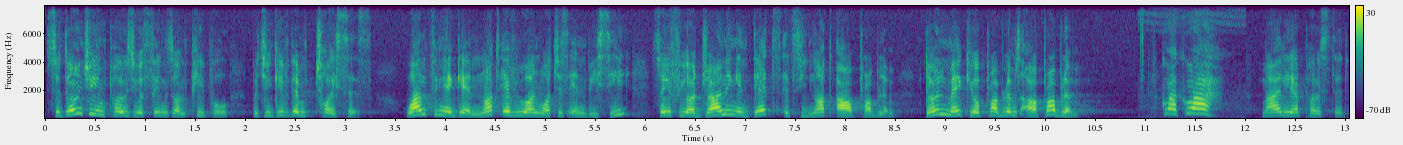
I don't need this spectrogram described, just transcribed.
so don't you impose your things on people, but you give them choices. One thing again, not everyone watches NBC, so if you are drowning in debts, it's not our problem. Don't make your problems our problem. Kwa kwa. Malia posted,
